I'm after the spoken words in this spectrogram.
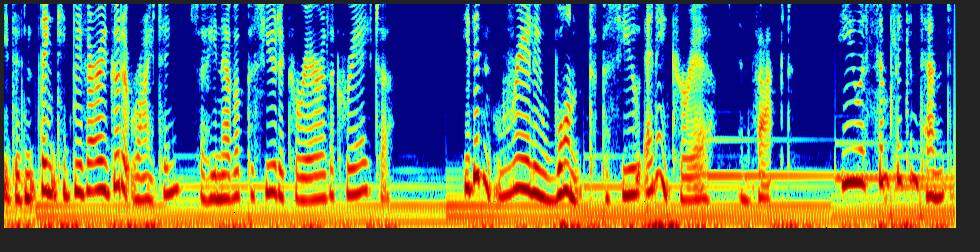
He didn't think he'd be very good at writing, so he never pursued a career as a creator. He didn't really want to pursue any career, in fact. He was simply content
